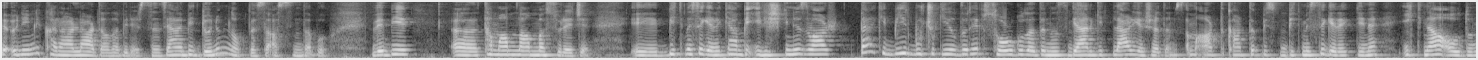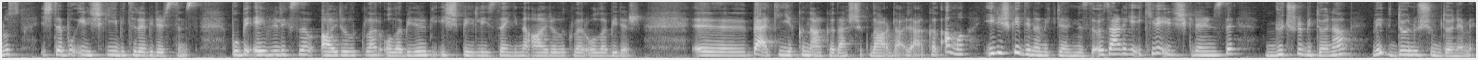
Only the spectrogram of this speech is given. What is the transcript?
ve önemli kararlar da alabilirsiniz. Yani bir dönüm noktası aslında bu. Ve bir e, tamamlanma süreci. E, bitmesi gereken bir ilişkiniz var belki bir buçuk yıldır hep sorguladınız gergitler yaşadınız ama artık artık bitmesi gerektiğine ikna oldunuz. İşte bu ilişkiyi bitirebilirsiniz. Bu bir evlilikse ayrılıklar olabilir bir işbirliği ise yine ayrılıklar olabilir. Ee, belki yakın arkadaşlıklarla alakalı ama ilişki dinamiklerinizde özellikle ikili ilişkilerinizde güçlü bir dönem ve bir dönüşüm dönemi.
